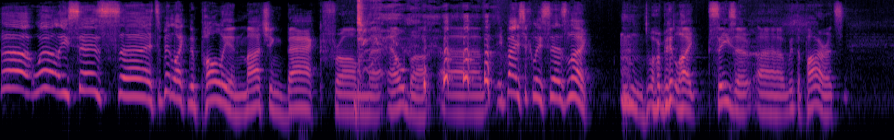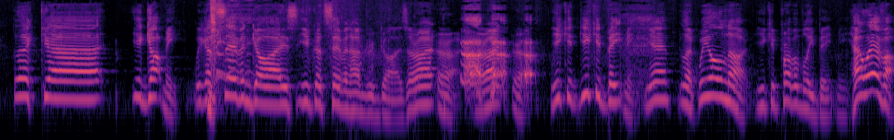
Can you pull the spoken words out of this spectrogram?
Uh, well, he says uh, it's a bit like Napoleon marching back from uh, Elba. um, he basically says, look, or a bit like Caesar uh, with the pirates, look, uh, you got me. We got seven guys. You've got seven hundred guys. All right, all right, all right, all right. You could you could beat me. Yeah. Look, we all know you could probably beat me. However,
